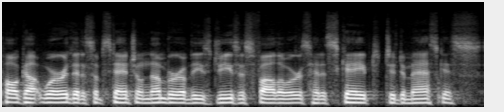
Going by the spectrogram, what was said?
Paul got word that a substantial number of these Jesus followers had escaped to Damascus.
